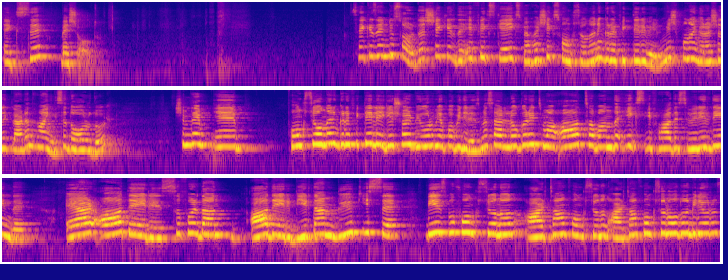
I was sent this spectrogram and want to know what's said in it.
eksi 5 oldu. 8. soruda şekilde fx, gx ve hx fonksiyonlarının grafikleri verilmiş. Buna göre aşağıdakilerden hangisi doğrudur? Şimdi e, fonksiyonların grafikleriyle ilgili şöyle bir yorum yapabiliriz. Mesela logaritma a tabanında x ifadesi verildiğinde eğer a değeri sıfırdan a değeri birden büyük ise biz bu fonksiyonun artan fonksiyonun artan fonksiyon olduğunu biliyoruz.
